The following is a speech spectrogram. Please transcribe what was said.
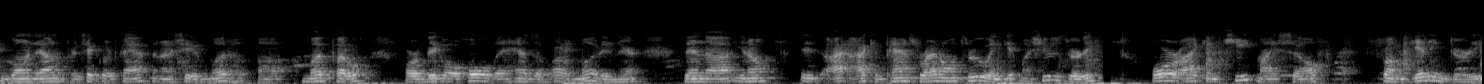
am going down a particular path and I see a mud uh, mud puddle or a big old hole that has a lot of mud in there, then uh, you know it, I, I can pass right on through and get my shoes dirty, or I can keep myself from getting dirty,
